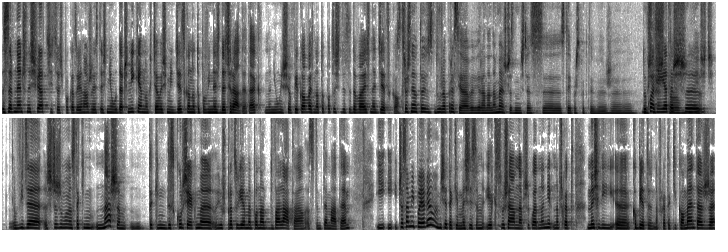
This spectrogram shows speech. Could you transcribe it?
zewnętrzny świat ci coś pokazuje, no, że jesteś nieudacznikiem, no chciałeś mieć dziecko, no to powinnaś dać radę, tak? No nie umiesz się opiekować, no to po co się decydowałeś na dziecko? Strasznie to jest duża presja wywierana na mężczyzn, myślę, z, z tej perspektywy, że Dokładnie, ja też nieść widzę, szczerze mówiąc, w takim naszym takim dyskursie, jak my już pracujemy ponad dwa lata z tym tematem i, i, i czasami pojawiały mi się takie myśli, jak słyszałam na przykład, no nie, na przykład myśli e, kobiety, na przykład taki komentarz, że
